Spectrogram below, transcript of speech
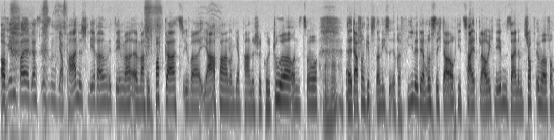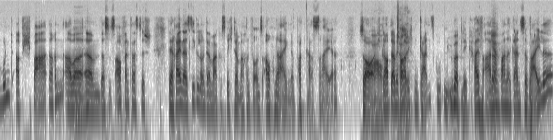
Auf jeden Fall, das ist ein Japanischlehrer, mit dem äh, mache ich Podcasts über Japan und japanische Kultur und so. Mhm. Äh, davon gibt es noch nicht so irre viele. Der muss sich da auch die Zeit, glaube ich, neben seinem Job immer vom Mund absparen, aber mhm. ähm, das ist auch fantastisch. Der Rainer Siegel und der Markus Richter machen für uns auch eine eigene Podcast-Reihe. So, wow, ich glaube, damit habe ich einen ganz guten Überblick. Ralf Adam ja. war eine ganze Weile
